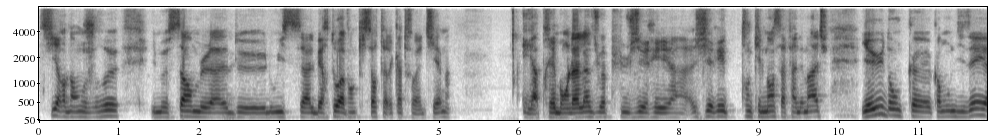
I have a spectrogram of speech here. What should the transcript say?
tir dangereux, il me semble, de Luis Alberto avant qu'il sorte à la 80e. Et après, bon, là, là, je vois plus gérer, euh, gérer tranquillement sa fin de match. Il y a eu donc, euh, comme on disait,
